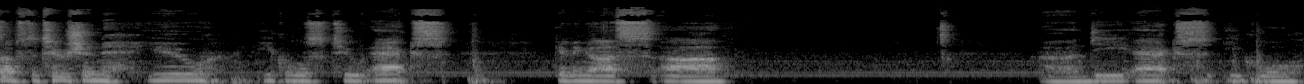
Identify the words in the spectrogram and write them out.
Substitution u equals 2x, giving us uh, uh, dx equal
